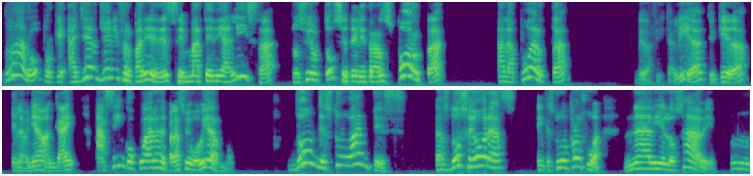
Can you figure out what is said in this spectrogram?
Raro, porque ayer Jennifer Paredes se materializa, ¿no es cierto? Se teletransporta a la puerta de la Fiscalía, que queda en la avenida Bancay, a cinco cuadras del Palacio de Gobierno. ¿Dónde estuvo antes? Las 12 horas en que estuvo prófuga. Nadie lo sabe. Mm,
